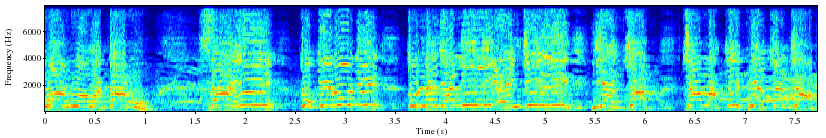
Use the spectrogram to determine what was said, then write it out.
watu wangu wa Watamu, saa hii tukirudi tunajadili injili ya JAP, chama kipya cha JAP.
